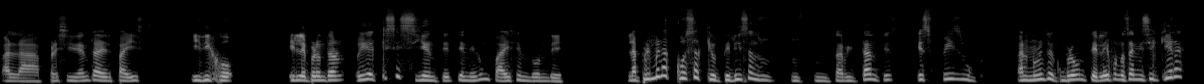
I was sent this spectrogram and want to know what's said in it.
a la presidenta del país, y dijo, y le preguntaron, oiga, ¿qué se siente tener un país en donde la primera cosa que utilizan sus, habitantes es Facebook al momento de comprar un teléfono. O sea, ni siquiera,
